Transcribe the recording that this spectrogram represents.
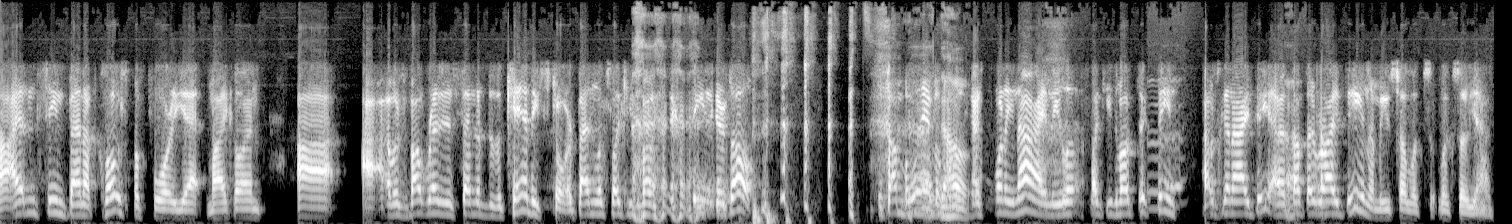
I hadn't seen Ben up close before yet, Michael. And uh, I was about ready to send him to the candy store. Ben looks like he's about 16 years old. It's unbelievable. He's 29. He looks like he's about 16. I was going to ID. I thought they were IDing him. He still looks looks so young.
